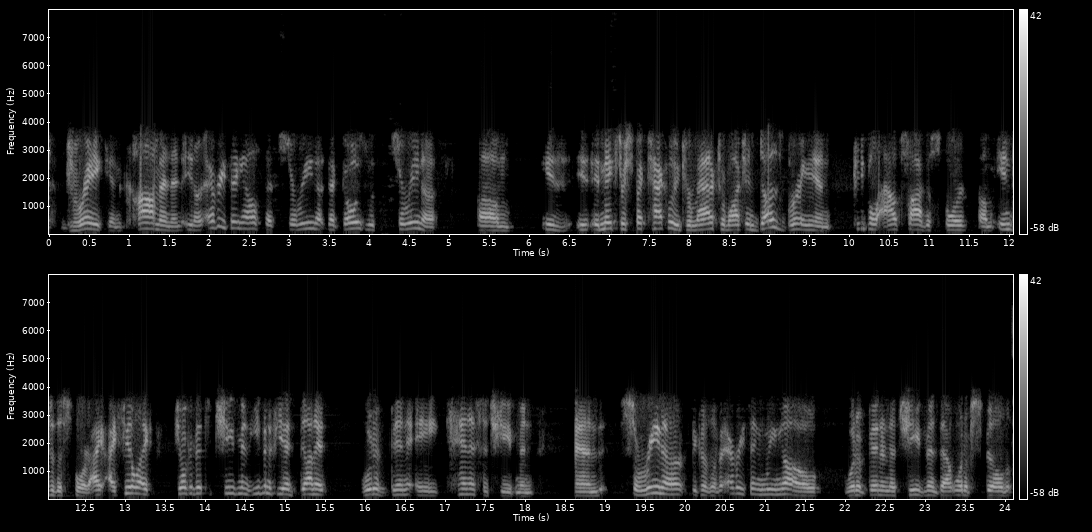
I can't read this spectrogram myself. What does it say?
Drake and Common and you know everything else that Serena that goes with Serena um, is it, it makes her spectacularly dramatic to watch and does bring in people outside the sport um, into the sport. I, I feel like Djokovic's achievement, even if he had done it, would have been a tennis achievement. And Serena, because of everything we know, would have been an achievement that would have spilled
